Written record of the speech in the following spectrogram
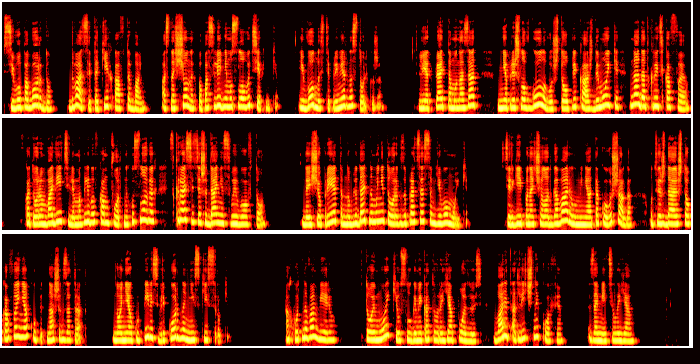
«Всего по городу 20 таких автобань, оснащенных по последнему слову техники, и в области примерно столько же. Лет пять тому назад – мне пришло в голову, что при каждой мойке надо открыть кафе, в котором водители могли бы в комфортных условиях скрасить ожидания своего авто. Да еще при этом наблюдать на мониторах за процессом его мойки. Сергей поначалу отговаривал меня от такого шага, утверждая, что кафе не окупит наших затрат. Но они окупились в рекордно низкие сроки. Охотно вам верю. В той мойке, услугами которой я пользуюсь, варят отличный кофе заметила я.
